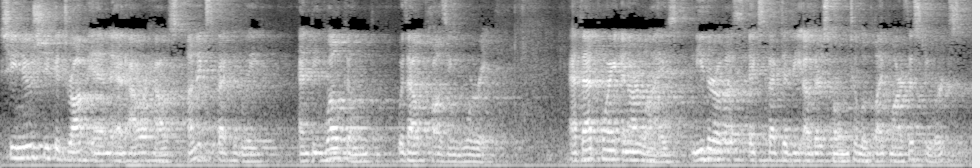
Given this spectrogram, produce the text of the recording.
She knew she could drop in at our house unexpectedly and be welcomed without causing worry. At that point in our lives, neither of us expected the other's home to look like Martha Stewart's,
